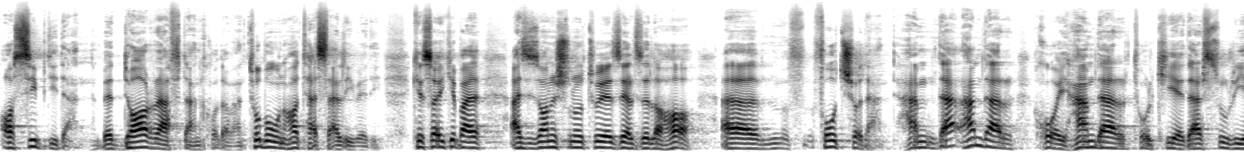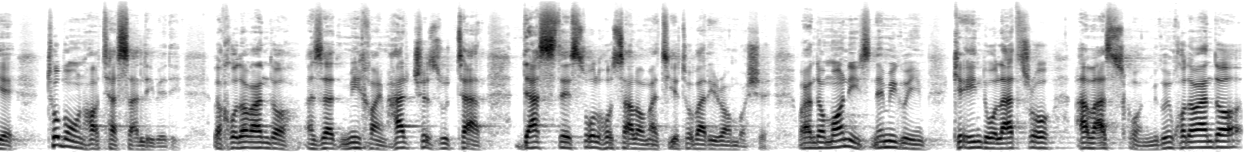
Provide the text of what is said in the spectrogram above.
آسیب دیدن به دار رفتن خداوند. تو به اونها تسلی بدی. کسایی که به عزیزانشون رو توی زلزله ها فوت شدند. هم در, هم در خوی هم در ترکیه در سوریه تو به اونها تسلی بدی. و خداوندا ازت می‌خوایم هر چه زودتر دست صلح و سلامتی تو بر ایران باشه. و ما نیز نمی‌گوییم که این دولت رو عوض کن. می‌گوییم خداوندا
